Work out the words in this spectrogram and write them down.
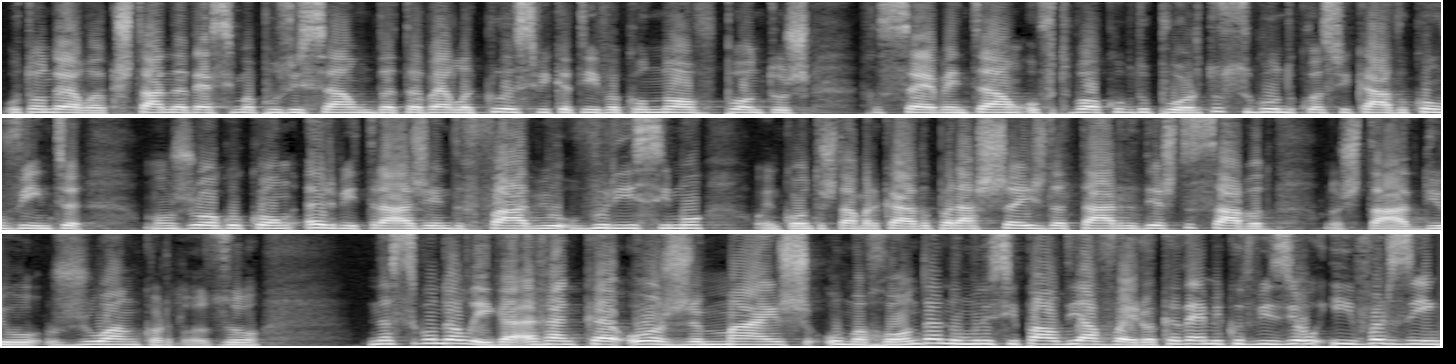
O Tondela, que está na décima posição da tabela classificativa com 9 pontos, recebe então o Futebol Clube do Porto, segundo classificado com 20, num jogo com arbitragem de Fábio Veríssimo. O encontro está marcado para as 6 da tarde deste sábado, no estádio João Cardoso. Na segunda liga arranca hoje mais uma ronda. No Municipal de Aveiro, Académico de Viseu e Varzim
